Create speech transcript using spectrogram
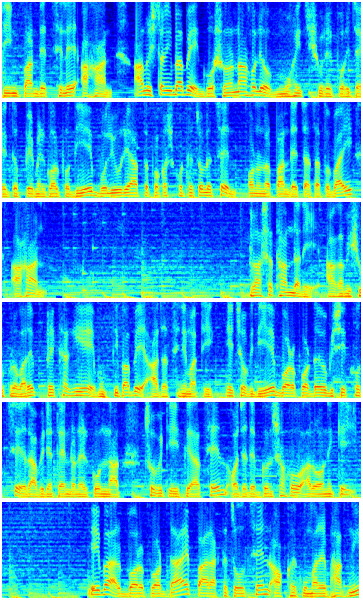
দিন পান্ডের ছেলে আহান আনুষ্ঠানিকভাবে ঘোষণা না হলেও মোহিত সুরের পরিচালিত প্রেমের গল্প দিয়ে বলিউডে আত্মপ্রকাশ করতে চলেছেন অনন্যা পান্ডের চাচাতো ভাই আহান। রাশা থান্ডানে আগামী শুক্রবারে প্রেক্ষাগৃহে মুক্তি পাবে আজাদ সিনেমাটি। এ ছবি দিয়ে বড় পর্দায় অভিষেক হচ্ছে রাবিনা ট্যান্ডনের কন্যার ছবিটিতে আছেন অজয় দেবগন সহ আরও অনেকেই। এবার বড় পর্দায় পা রাখতে চলছেন অক্ষয় কুমারের ভাগ্নি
